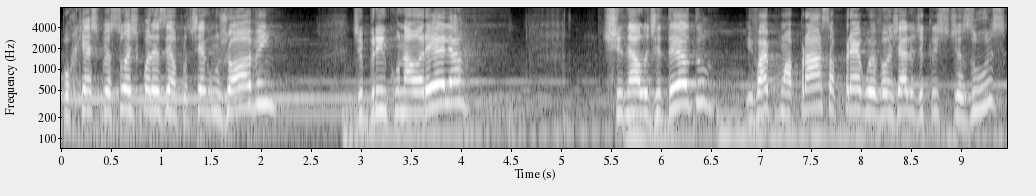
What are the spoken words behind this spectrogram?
Porque as pessoas, por exemplo, chega um jovem de brinco na orelha, chinelo de dedo, e vai para uma praça, prega o evangelho de Cristo Jesus.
